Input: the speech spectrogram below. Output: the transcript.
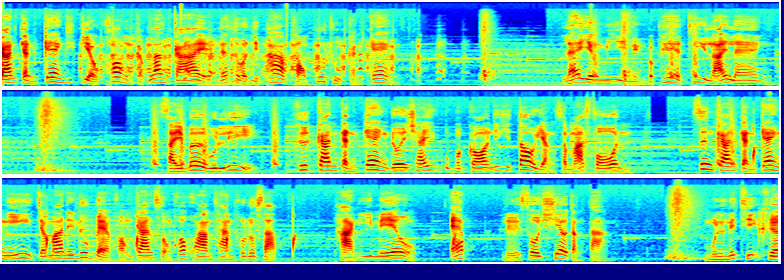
การกลั่นแกล้งที่เกี่ยวข้องกับร่างกาย และสวัสดิภาพของผู้ถูกกลั่นแกล้ง และยังมีอีกหนึ่งประเภทที่ร้ายแรงไซเบอร์บูลลี่ คือการกลั่นแกล้งโดยใช้อุปกรณ์ดิจิตอลอย่างสมาร์ทโฟน ซึ่งการกลั่นแกล้งนี้จะมาในรูปแบบของการส่งข้อความทางโทรศัพท์ ผ่านอีเมล แอป หรือโซเชียลต่างๆ มูลนิธิเครือ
